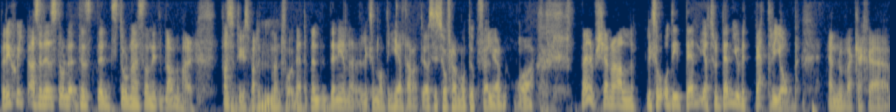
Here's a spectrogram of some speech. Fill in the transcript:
Den är skit, alltså den står, den, den står nästan inte bland de här. Fast jag tycker Spiderman 2 är bättre. Men den ena är liksom någonting helt annat. Jag ser så fram emot uppföljaren. Och, nej, den förtjänar all, liksom, och det är den, jag tror den gjorde ett bättre jobb än vad kanske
